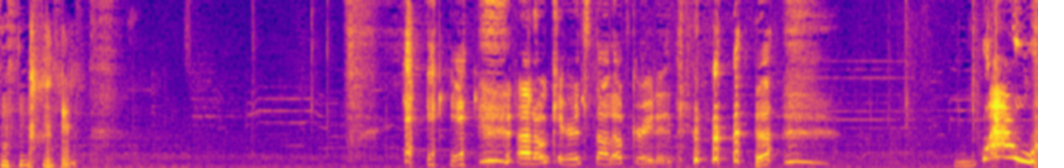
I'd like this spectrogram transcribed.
I don't care, it's not upgraded. wow!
